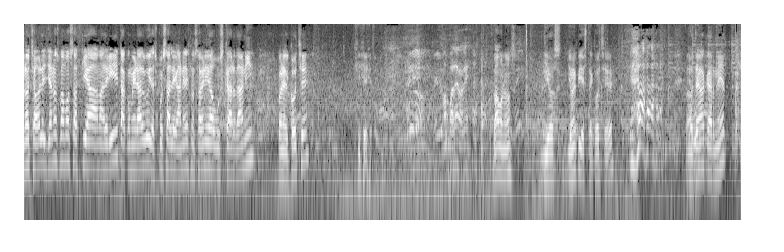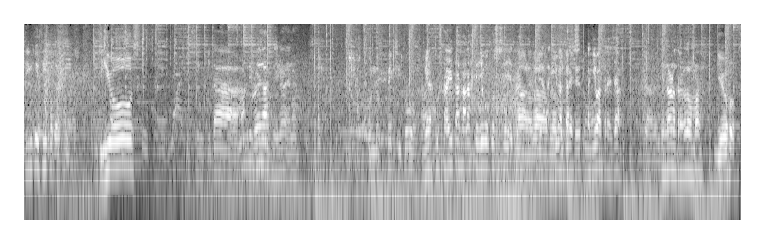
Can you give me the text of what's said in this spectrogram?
Bueno chavales, ya nos vamos hacia Madrid a comer algo y después a Leganés. Nos ha venido a buscar Dani con el coche. Vámonos. Dios, yo me pido este coche, ¿eh? Cuando tenga carnet. 5 y 5 personas. Dios. Y sin quitar ruedas ni nada nada. Con los pecs y todo. Bien ajustaditas, ahora es que llevo cosas ahí detrás. Claro, claro, aquí, van tres, aquí van tres ya. Entraron entre dos más. Dios.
